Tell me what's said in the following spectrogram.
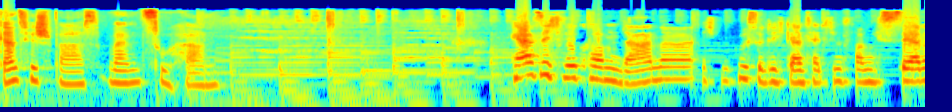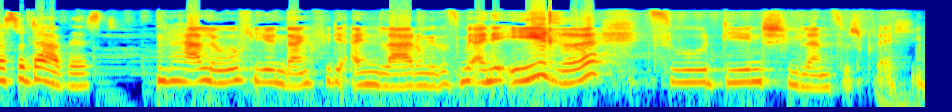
Ganz viel Spaß beim Zuhören. Herzlich willkommen, Dana. Ich begrüße dich ganz herzlich und freue mich sehr, dass du da bist. Hallo, vielen Dank für die Einladung. Es ist mir eine Ehre, zu den Schülern zu sprechen.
